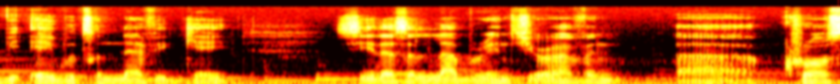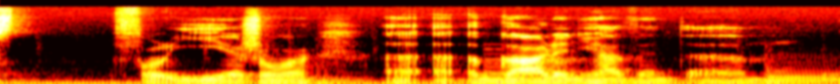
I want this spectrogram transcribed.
be able to navigate. See it as a labyrinth you haven't uh, crossed for years or uh, a, garden you haven't um,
